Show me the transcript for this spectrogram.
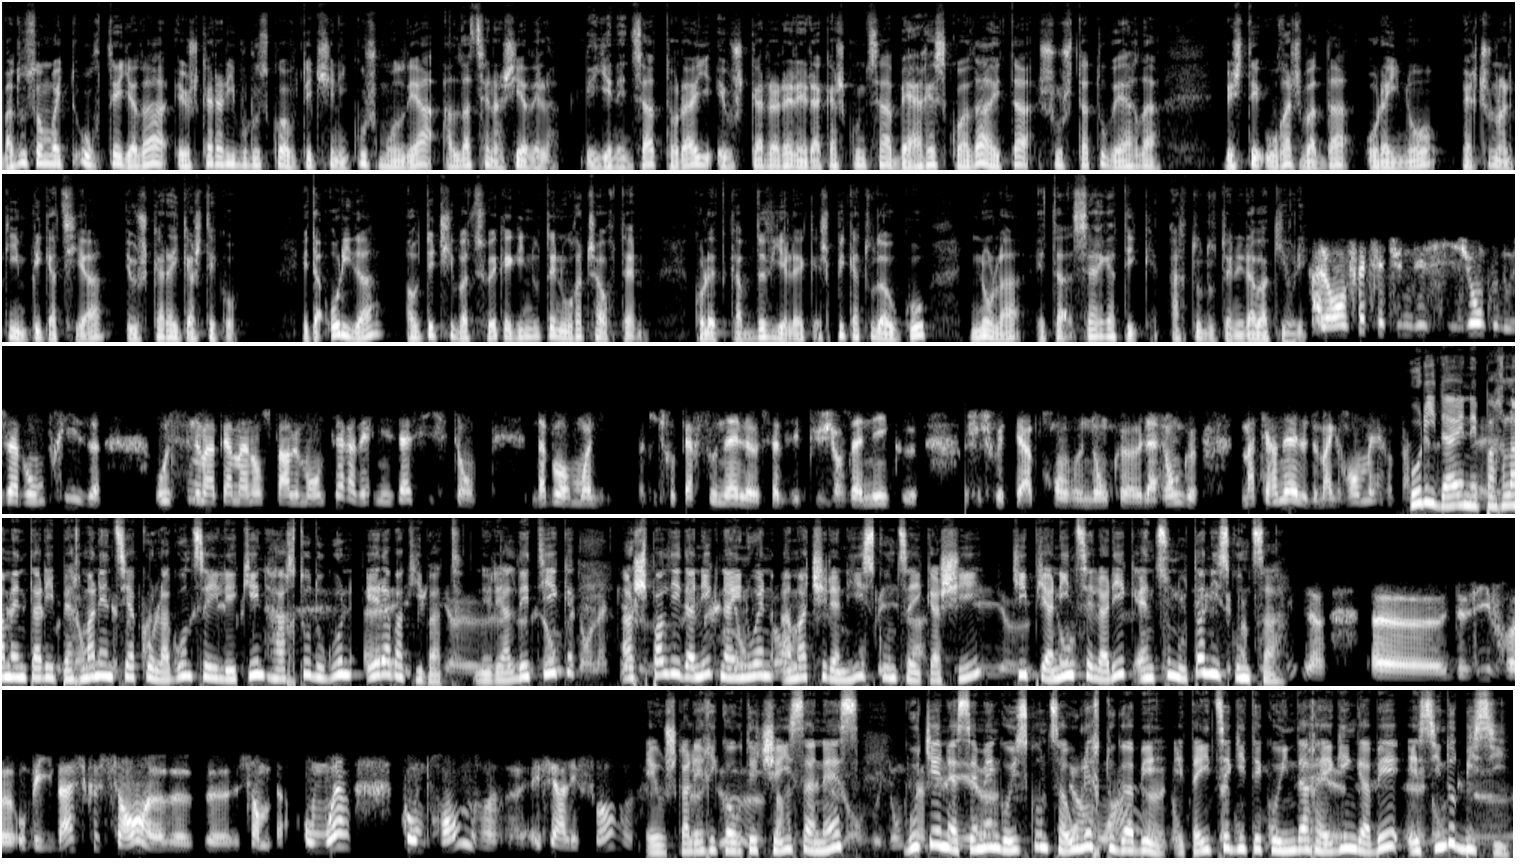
Badu zonbait urte jada Euskarari buruzko autetxien ikus moldea aldatzen hasia dela. Gehienentzat, torai Euskararen erakaskuntza beharrezkoa da eta sustatu behar da. Beste urratz bat da, oraino, pertsonalki implikatzia Euskara ikasteko. Eta hori da, autetxi batzuek egin duten urratsa horten. Kolet Kapdevielek esplikatu dauku nola eta zergatik hartu duten erabaki hori. Alors en fait, c'est une décision que nous avons prise au sein de ma permanence parlementaire avec mes assistants. D'abord, moi, à titre personnel, ça faisait plusieurs années que je souhaitais apprendre donc euh, la langue maternelle de ma grand-mère. Hori da ene parlamentari permanentziako laguntzeilekin hartu dugun erabaki bat. Nere aldetik, aspaldidanik nahi nuen amatxiren hizkuntza ikasi, tipia nintzelarik entzun dutan hizkuntza. Euh, de vivre au Pays Basque sans, euh, euh, sans au moins comprendre et faire l'effort. Euskal Herriko autetxe izanez, gutienez hemengo hizkuntza ulertu gabe eta hitz egiteko indarra egin gabe ezin dut bizi.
